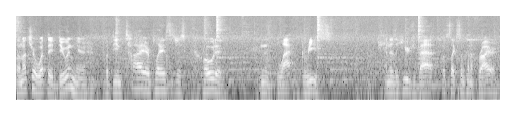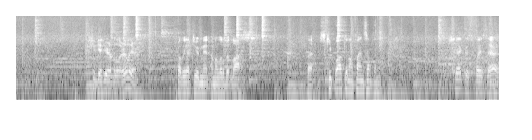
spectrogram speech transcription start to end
So I'm not sure what they do in here, but the entire place is just coated in this black grease. And there's a huge vat, looks like some kind of fryer. Should get here a little earlier. Probably have to admit I'm a little bit lost. But just keep walking, I'll find something. Check this place out.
